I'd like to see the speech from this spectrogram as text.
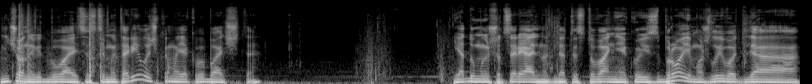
Нічого не відбувається з цими тарілочками, як ви бачите. Я думаю, що це реально для тестування якоїсь зброї, можливо, для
